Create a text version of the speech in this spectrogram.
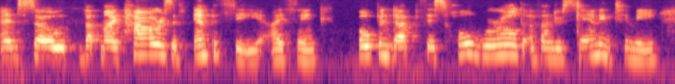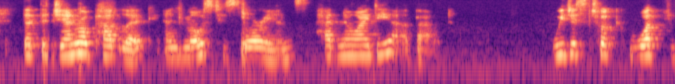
And so, but my powers of empathy, I think, opened up this whole world of understanding to me that the general public and most historians had no idea about. We just took what the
